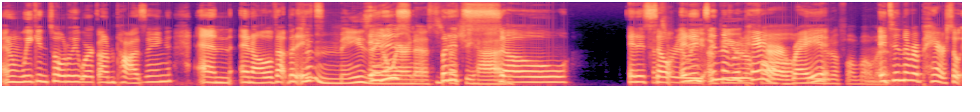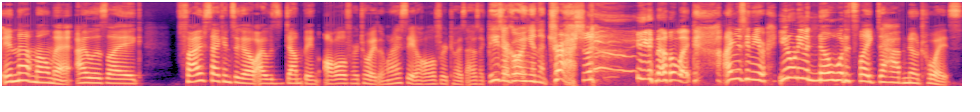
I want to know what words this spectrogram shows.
And we can totally work on pausing and and all of that. But It's it's amazing it is- awareness but that it's she had. so it is That's so really and it's in the repair, right? Beautiful moment. It's in the repair. So in that moment, I was like, five seconds ago, I was dumping all of her toys. And when I say all of her toys, I was like, these are going in the trash. you know, like I'm just gonna hear, you don't even know what it's like to have no toys.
